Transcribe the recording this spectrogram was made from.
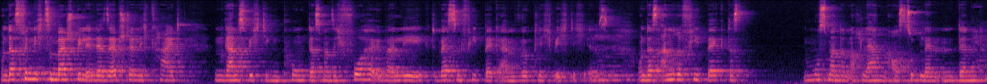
Und das finde ich zum Beispiel in der Selbstständigkeit einen ganz wichtigen Punkt, dass man sich vorher überlegt, wessen Feedback einem wirklich wichtig ist. Mhm. Und das andere Feedback, das muss man dann auch lernen auszublenden, denn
